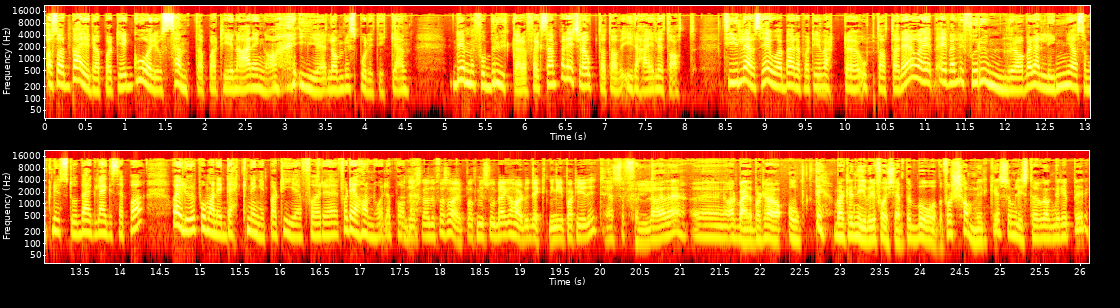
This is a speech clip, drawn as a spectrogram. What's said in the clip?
Altså Arbeiderpartiet går jo Senterpartiet i næringa i landbrukspolitikken. Det med forbrukere f.eks. For er ikke de opptatt av i det hele tatt. Tidligere så har jo Arbeiderpartiet vært eh, opptatt av det, og jeg er veldig forundra over den linja som Knut Storberg legger seg på. Og jeg lurer på om han har dekning i partiet for, eh, for, det han holder på med. Det skal du få svare på, Knut Storberg. Har du dekning i partiet ditt? Ja, selvfølgelig har jeg det. Eh, Arbeiderpartiet har jo alltid vært en ivrig forkjemper både for samvirket, som Listhaug angriper,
